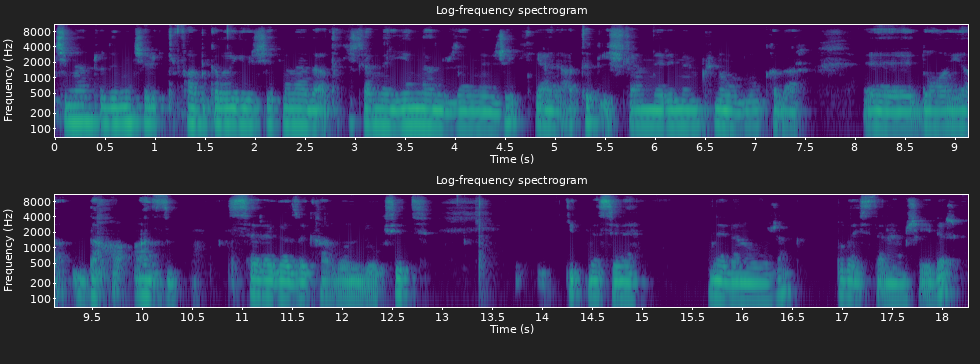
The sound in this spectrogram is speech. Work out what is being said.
Çimento demir çelik fabrikaları gibi işletmelerde atık işlemleri yeniden düzenlenecek. Yani atık işlemleri mümkün olduğu kadar e, doğaya daha az sera gazı, karbondioksit gitmesine neden olacak. Bu da istenen bir şeydir.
